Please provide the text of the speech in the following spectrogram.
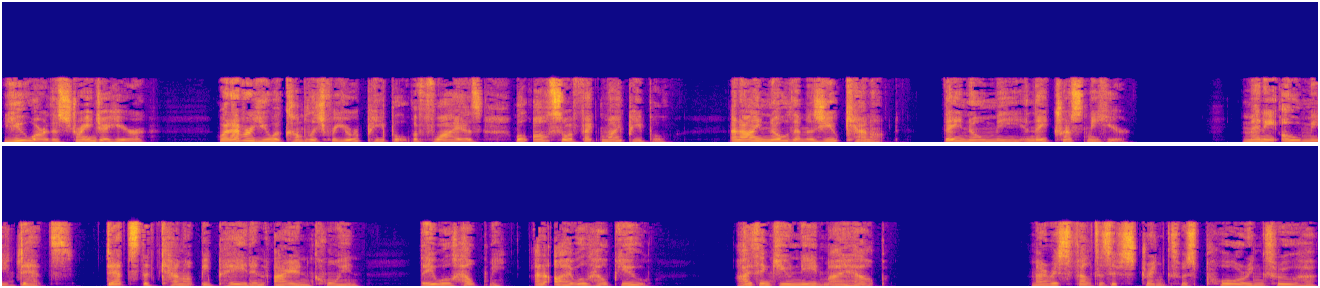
You are the stranger here. Whatever you accomplish for your people, the Flyers, will also affect my people. And I know them as you cannot. They know me, and they trust me here. Many owe me debts, debts that cannot be paid in iron coin. They will help me, and I will help you. I think you need my help. Maris felt as if strength was pouring through her,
